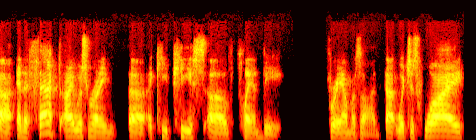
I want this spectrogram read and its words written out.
uh, in effect, I was running uh, a key piece of plan B for Amazon, uh, which is why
